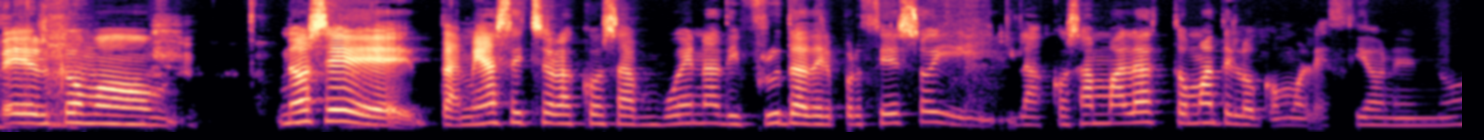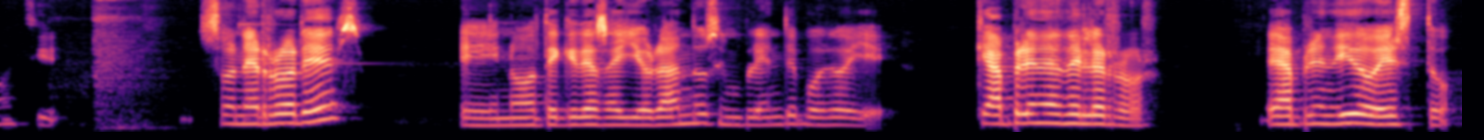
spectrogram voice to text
Pero es como, no sé, también has hecho las cosas buenas, disfruta del proceso y, las cosas malas, tómatelo como lecciones, ¿no? son errores, eh, no te quedas ahí llorando, simplemente, pues, oye, ¿qué aprendes del error? He aprendido esto,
